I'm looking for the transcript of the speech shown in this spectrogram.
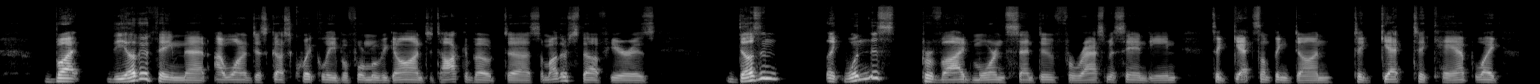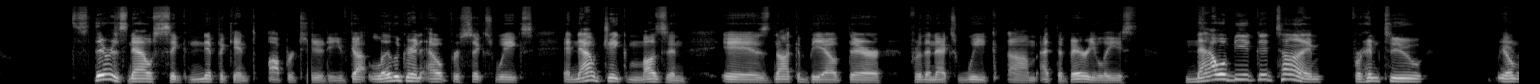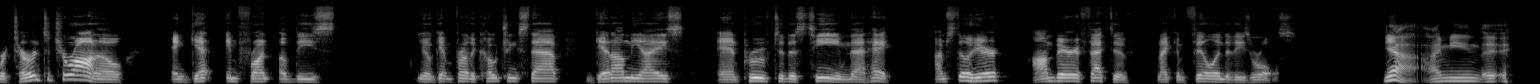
But the other thing that I want to discuss quickly before moving on to talk about uh, some other stuff here is doesn't like wouldn't this provide more incentive for Rasmus Sandin to get something done, to get to camp? Like there is now significant opportunity. You've got Liljegren out for six weeks, and now Jake Muzzin is not going to be out there for the next week um, at the very least. Now would be a good time for him to you know, return to Toronto and get in front of these, you know, get in front of the coaching staff, get on the ice, and prove to this team that, hey, I'm still here. I'm very effective and I can fill into these roles. Yeah. I mean, it,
